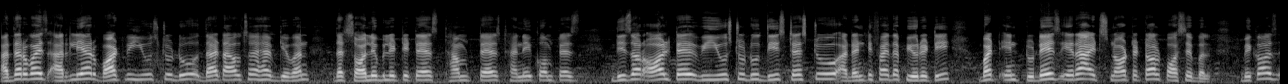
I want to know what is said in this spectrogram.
Otherwise, earlier what we used to do that also I have given that solubility test, thumb test, honeycomb test. These are all we used to do these tests to identify the purity. But in today's era, it's not at all possible because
